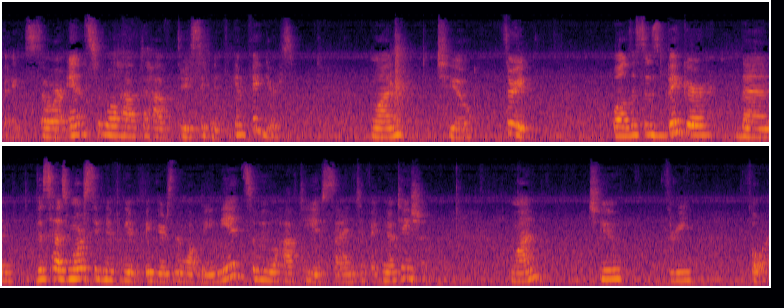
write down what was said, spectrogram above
figs. So our answer will have to have three significant figures. One, two, three. Well, this is bigger than, this has more significant figures than what we need, so we will have to use scientific notation. One, two, three, four.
